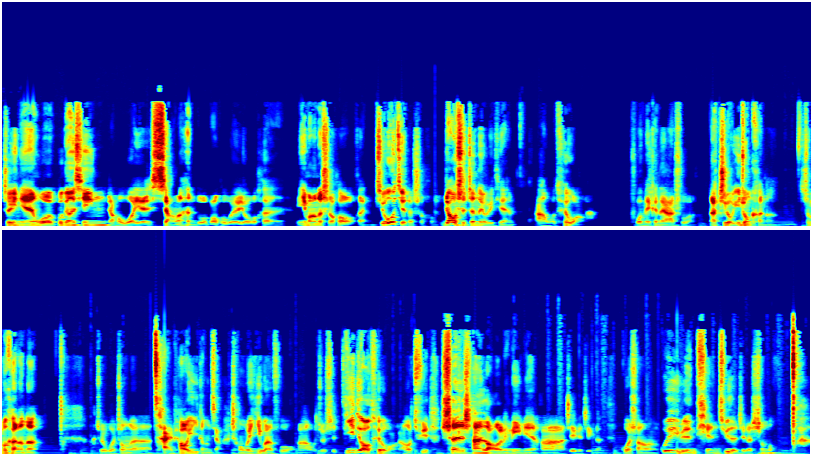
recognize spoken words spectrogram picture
这一年我不更新，然后我也想了很多，包括我也有很迷茫的时候，很纠结的时候。要是真的有一天啊，我退网了，我没跟大家说，那只有一种可能，什么可能呢？就是我中了彩票一等奖，成为亿万富翁啊！我就是低调退网，然后去深山老林里面啊，这个这个过上归园田居的这个生活啊。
